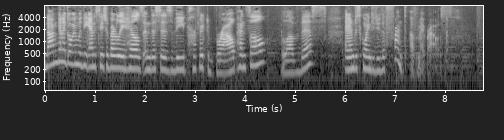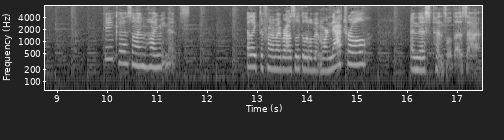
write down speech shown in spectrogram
Now I'm going to go in with the Anastasia Beverly Hills and this is the Perfect Brow Pencil. Love this. And I'm just going to do the front of my brows. Because I'm high maintenance. I like the front of my brows to look a little bit more natural. And this pencil does that.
